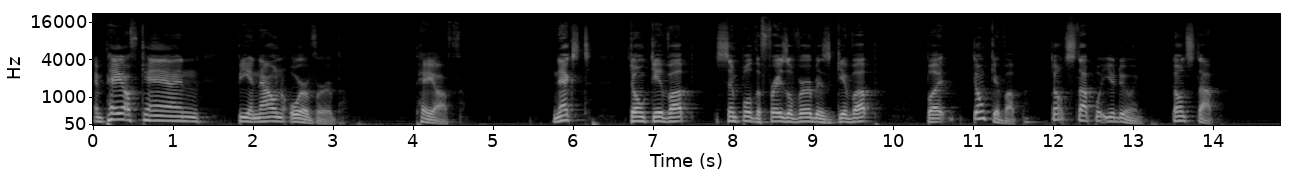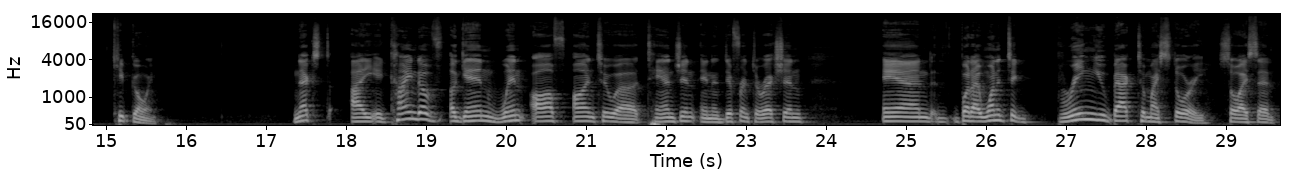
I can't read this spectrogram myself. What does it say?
And payoff can be a noun or a verb. Payoff. Next, don't give up. Simple, the phrasal verb is give up, but don't give up. Don't stop what you're doing. Don't stop. Keep going. Next, I kind of again went off onto a tangent in a different direction and but I wanted to bring you back to my story. So I said,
